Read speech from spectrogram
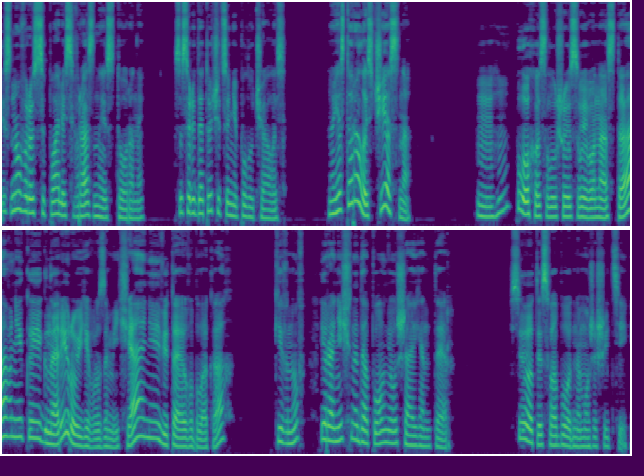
и снова рассыпались в разные стороны. Сосредоточиться не получалось. Но я старалась честно. «Угу, плохо слушаю своего наставника, игнорирую его замечания, витаю в облаках». Кивнув, иронично дополнил Шайентер. «Все, ты свободно можешь идти.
